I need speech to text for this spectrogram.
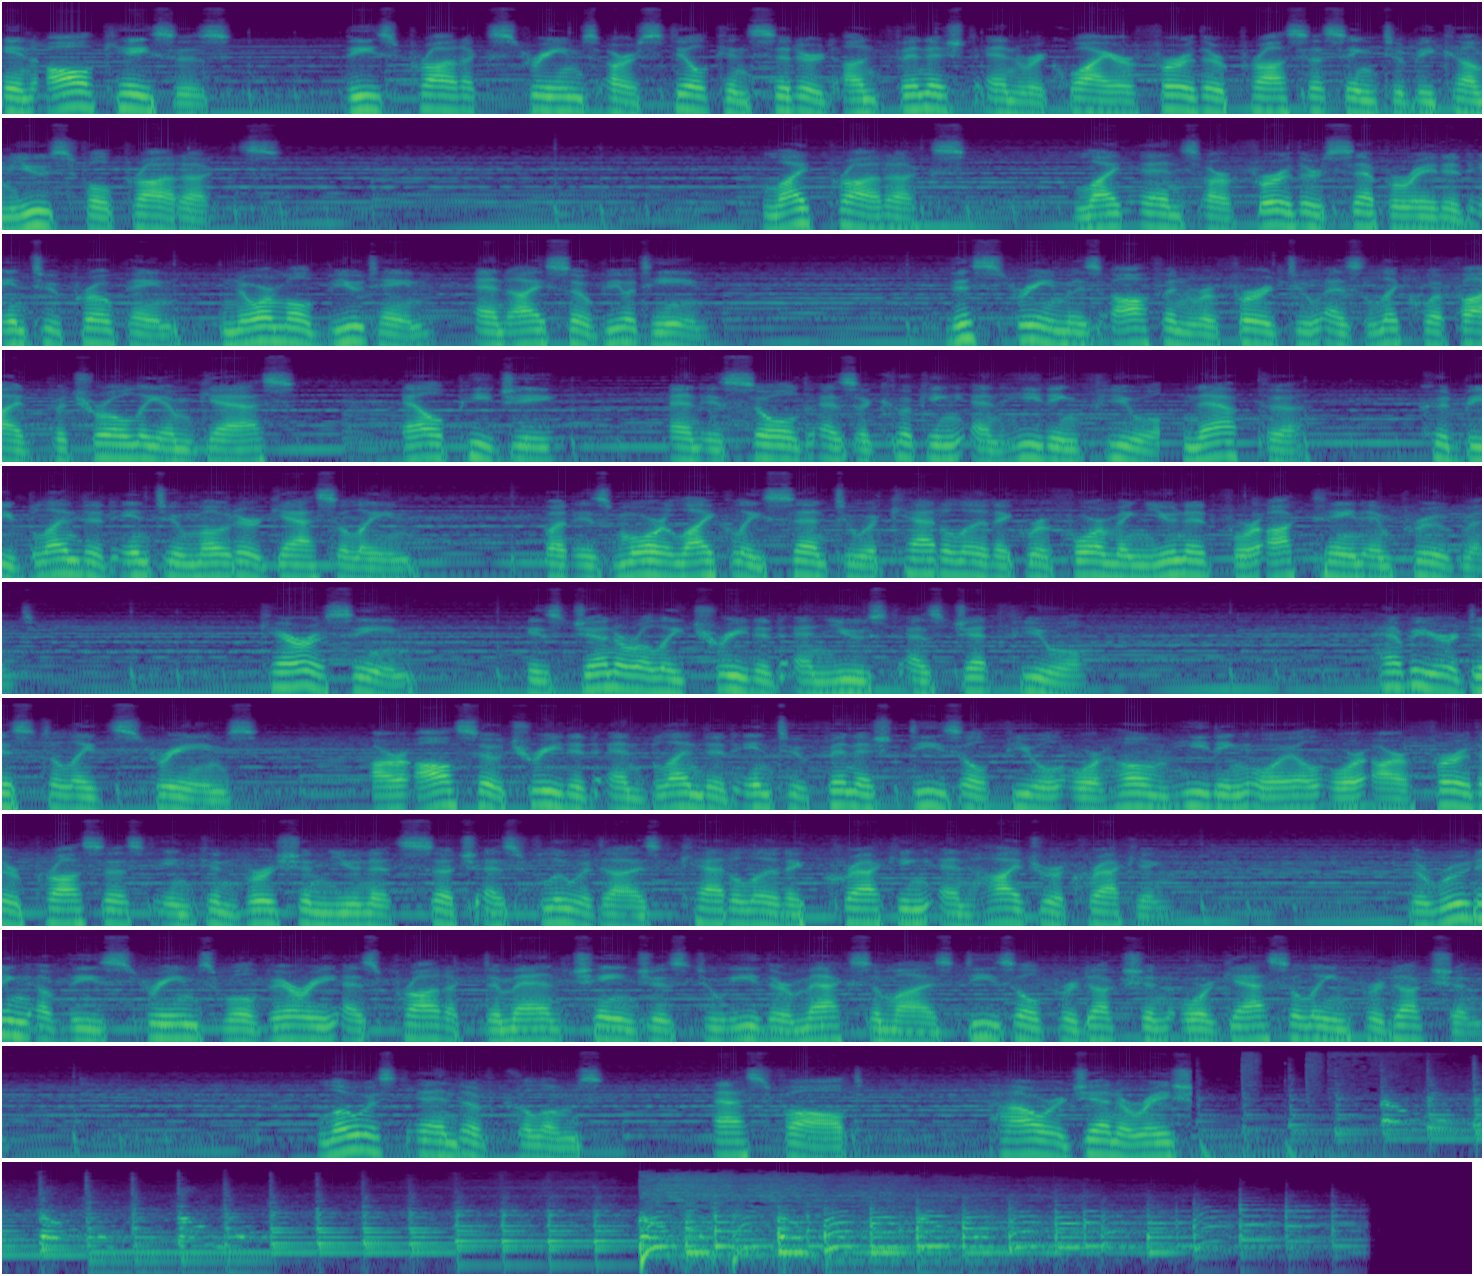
In all cases, these product streams are still considered unfinished and require further processing to become useful products. Light products, light ends are further separated into propane, normal butane, and isobutane. This stream is often referred to as liquefied petroleum gas, LPG, and is sold as a cooking and heating fuel. Naphtha, could be blended into motor gasoline, but is more likely sent to a catalytic reforming unit for octane improvement. Kerosene, is generally treated and used as jet fuel. Heavier distillate streams, are also treated and blended into finished diesel fuel or home heating oil or are further processed in conversion units such as fluidized catalytic cracking and hydrocracking. The routing of these streams will vary as product demand changes to either maximize diesel production or gasoline production. Lowest end of columns, asphalt, power generation.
